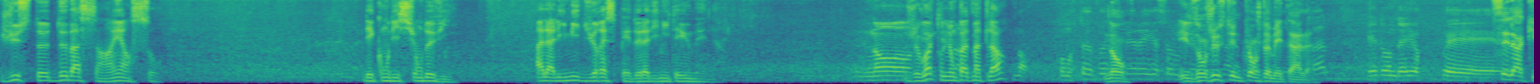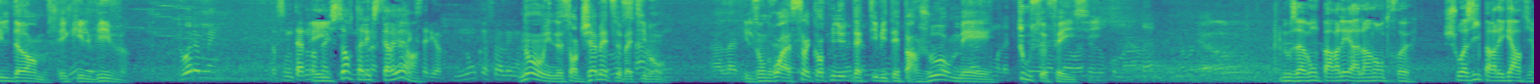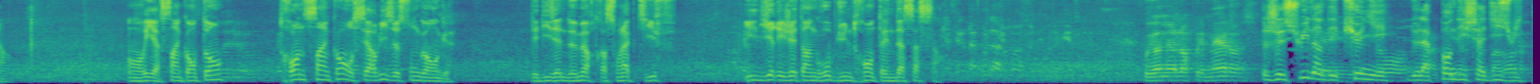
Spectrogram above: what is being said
juste deux bassins et un seau. Des conditions de vie, à la limite du respect de la dignité humaine. Non. Je vois qu'ils n'ont pas de matelas Non, ils ont juste une planche de métal. C'est là qu'ils dorment et qu'ils vivent. Et ils sortent à l'extérieur Non, ils ne sortent jamais de ce bâtiment. Ils ont droit à 50 minutes d'activité par jour, mais tout se fait ici. Nous avons parlé à l'un d'entre eux, choisi par les gardiens. Henri a 50 ans, 35 ans au service de son gang. Des dizaines de meurtres à son actif. Il dirigeait un groupe d'une trentaine d'assassins. Je suis l'un des pionniers de la Pandisha 18.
